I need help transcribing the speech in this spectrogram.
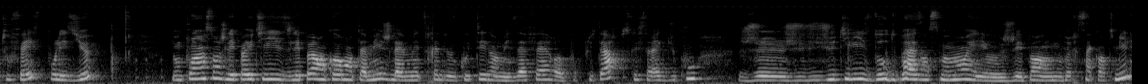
Too Faced pour les yeux. Donc pour l'instant, je ne l'ai pas utilisée, je ne l'ai pas encore entamée. Je la mettrai de côté dans mes affaires pour plus tard. Parce que c'est vrai que du coup, j'utilise d'autres bases en ce moment et euh, je ne vais pas en ouvrir 50 000.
